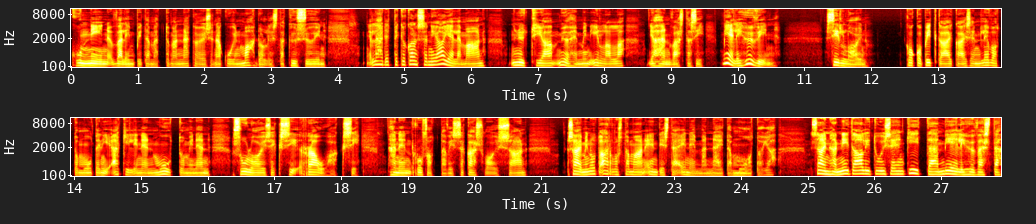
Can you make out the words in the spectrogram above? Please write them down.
kun niin välinpitämättömän näköisenä kuin mahdollista kysyin, lähdettekö kanssani ajelemaan nyt ja myöhemmin illalla, ja hän vastasi, mieli hyvin. Silloin koko pitkäaikaisen levottomuuteni äkillinen muuttuminen suloiseksi rauhaksi hänen rusottavissa kasvoissaan sai minut arvostamaan entistä enemmän näitä muotoja, Sainhan niitä alituiseen kiittää mielihyvästä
